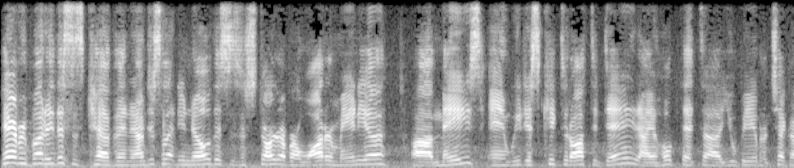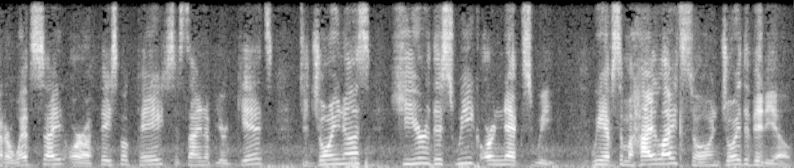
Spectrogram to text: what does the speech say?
Hey everybody, this is Kevin, and I'm just letting you know this is the start of our Water Mania uh, maze, and we just kicked it off today. And I hope that uh, you'll be able to check out our website or our Facebook page to sign up your kids to join us here this week or next week. We have some highlights, so enjoy the video.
